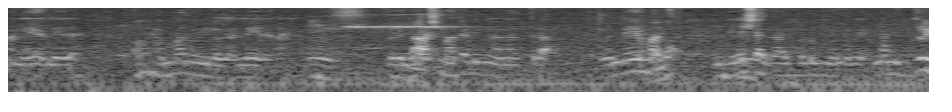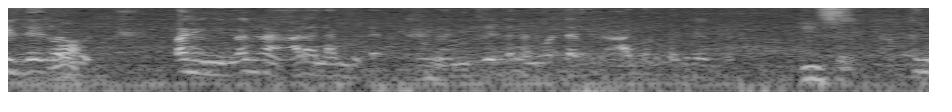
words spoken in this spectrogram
ಮನೆಯಲ್ಲಿದೆ ಅವ್ರ ಅಮ್ಮನೂ ಇವಾಗ ಅಲ್ಲೇ ಇದ್ದಾರೆ ಲಾಸ್ಟ್ ಮಾತಾಡಿದ್ದು ನನ್ನ ಹತ್ರ. ಒಂದೇ ಮಾತು ದೇಶ ಕಾಯ್ಬಿಡು ಮಗನೇ. ನಾನು ಇದ್ರು ಇಲ್ಲೇ ಇದ್ರು ಅಪ್ಪ ನೀನು ಇಲ್ಲ ನಾನು ಆಡಲ್ಲ ಅಂದ್ಬಿಟ್ಟೆ. ನಾನು ಇದ್ರಿಂದ ನಾನು ನೋಡ್ತಾ ಇರ್ತೀನಿ ಆಡ್ಬಿಟ್ಟು ಮಗನೇ ಅಂದ್ಬಿಟ್ಟು. ತುಂಬ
